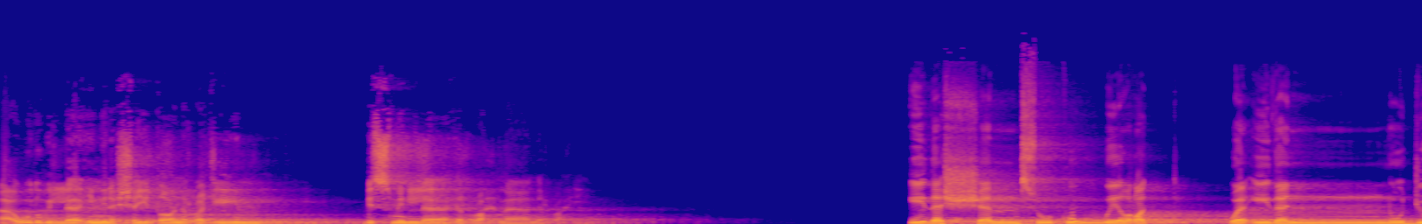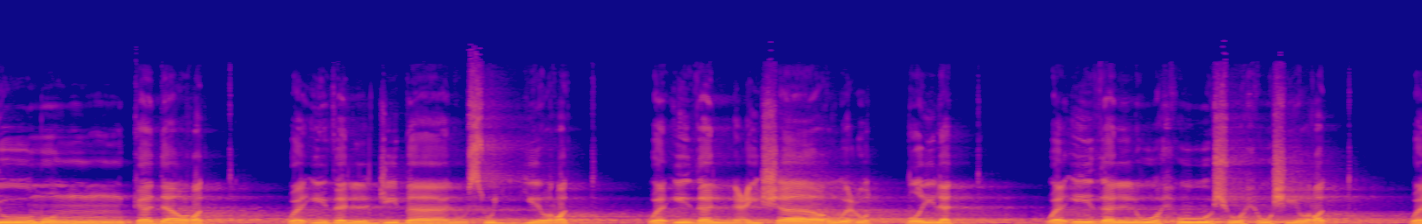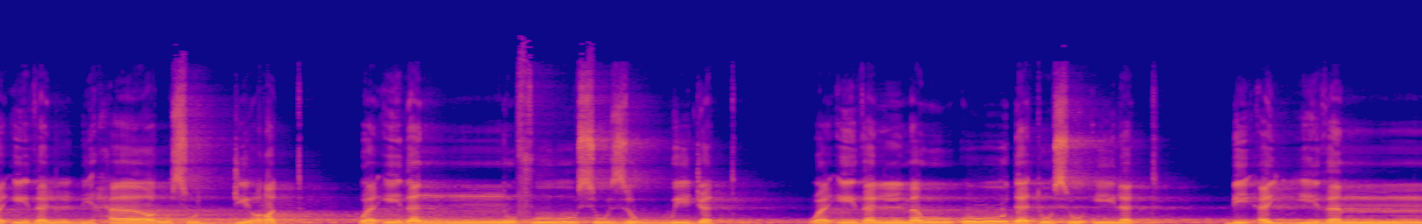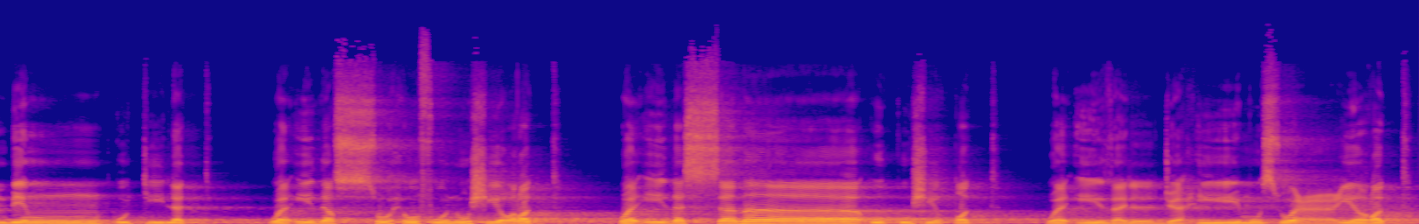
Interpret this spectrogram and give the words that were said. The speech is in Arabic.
أعوذ بالله من الشيطان الرجيم. بسم الله الرحمن الرحيم. إذا الشمس كورت وإذا النجوم انكدرت وإذا الجبال سيرت وإذا العشار عطلت وإذا الوحوش حشرت وإذا البحار سجرت وإذا النفوس زوجت وإذا الموءودة سئلت بأي ذنب قتلت وإذا الصحف نشرت وإذا السماء كشطت وإذا الجحيم سعرت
